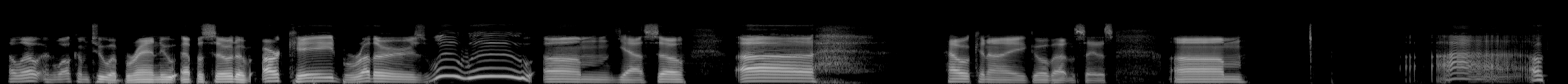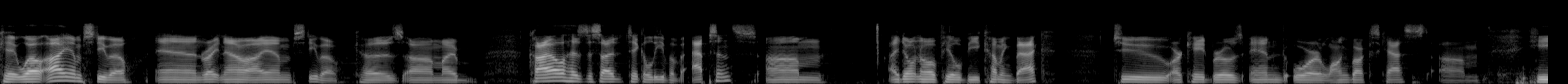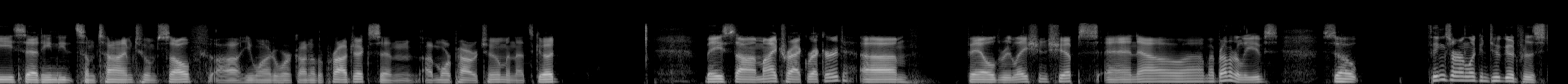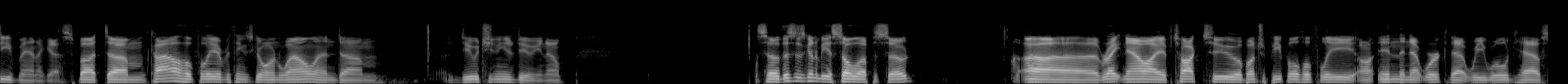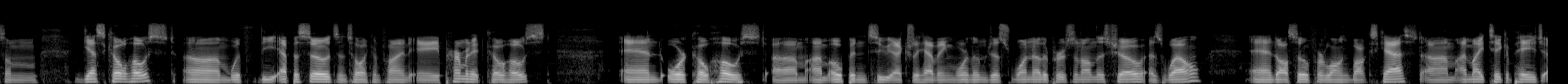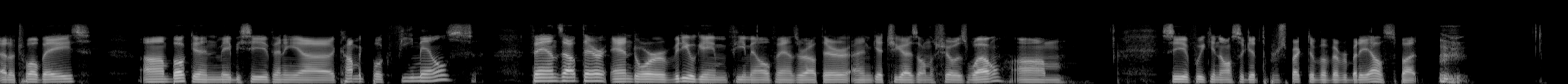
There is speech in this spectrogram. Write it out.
Hello and welcome to a brand new episode of Arcade Brothers. Woo woo. Um yeah, so uh how can I go about and say this? Um uh, okay, well, I am Stevo and right now I am Stevo cuz um my Kyle has decided to take a leave of absence. Um I don't know if he'll be coming back to Arcade Bros and or Longbox Cast. Um, he said he needed some time to himself. Uh, he wanted to work on other projects, and uh, more power to him, and that's good. Based on my track record, um, failed relationships, and now uh, my brother leaves, so things aren't looking too good for the Steve man, I guess. But um, Kyle, hopefully everything's going well, and um, do what you need to do, you know so this is going to be a solo episode. Uh, right now, I have talked to a bunch of people, hopefully uh, in the network, that we will have some guest co-host um, with the episodes until I can find a permanent co-host and or co-host. Um, I'm open to actually having more than just one other person on this show as well, and also for Long Box Cast. Um, I might take a page out of 12A's um, book and maybe see if any uh, comic book females fans out there and or video game female fans are out there and get you guys on the show as well. Um, see if we can also get the perspective of everybody else. But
